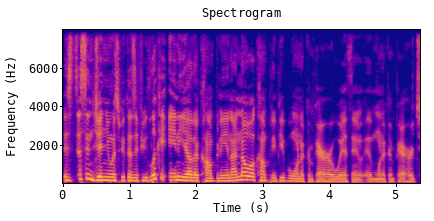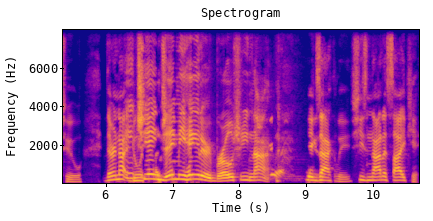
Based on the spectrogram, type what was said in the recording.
It's disingenuous because if you look at any other company, and I know what company people want to compare her with and, and want to compare her to, they're not ain't, doing she ain't Jamie Hayter bro she not exactly. She's not a sidekick.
